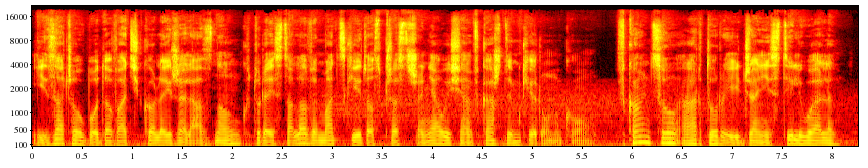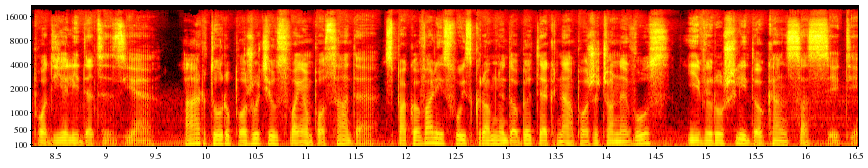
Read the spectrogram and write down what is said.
i zaczął budować kolej żelazną, której stalowe macki rozprzestrzeniały się w każdym kierunku. W końcu Arthur i Jenny Stilwell podjęli decyzję. Arthur porzucił swoją posadę, spakowali swój skromny dobytek na pożyczony wóz i wyruszyli do Kansas City.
